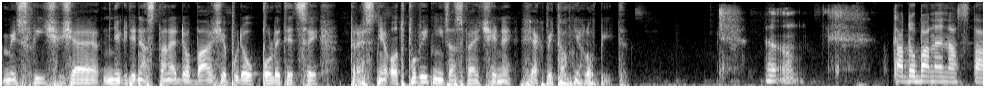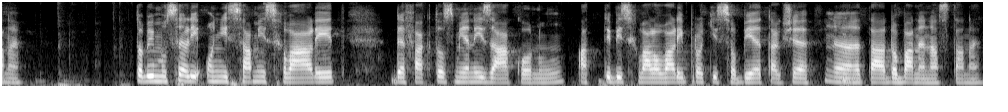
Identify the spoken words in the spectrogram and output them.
myslíš, že někdy nastane doba, že budou politici trestně odpovědní za své činy, jak by to mělo být? Ta doba nenastane. To by museli oni sami schválit de facto změny zákonů a ty by schvalovali proti sobě, takže eh, ta doba nenastane.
